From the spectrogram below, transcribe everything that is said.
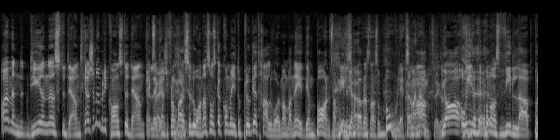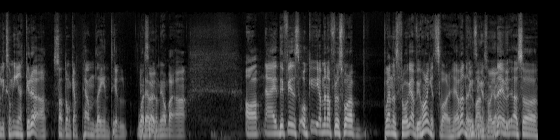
ja men det är ju en- en student, kanske en amerikansk student, eller Exakt. kanske från Barcelona som ska komma hit och plugga ett halvår. Man bara, nej, det är en barnfamilj som Ja. behöver någonstans att bo. Liksom. Permanent, ja, liksom. Ja, och inte på någons villa på liksom Ekerö, så att de kan pendla in till whatever Exakt. de jobbar. Ja. ja, nej, det finns, och jag menar för att svara på hennes fråga, vi har inget svar. Jag vet inte Finns man... inget svar. Jag- Nej, alltså...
